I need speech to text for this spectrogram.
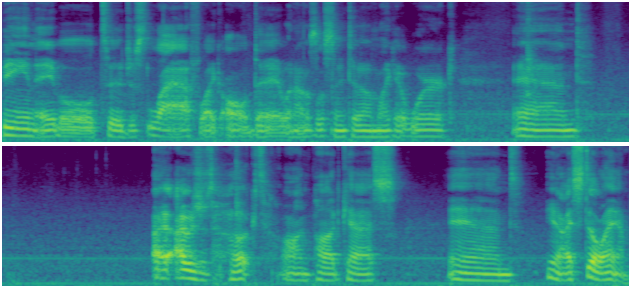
being able to just laugh like all day when I was listening to them, like at work, and I I was just hooked on podcasts, and you know I still am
